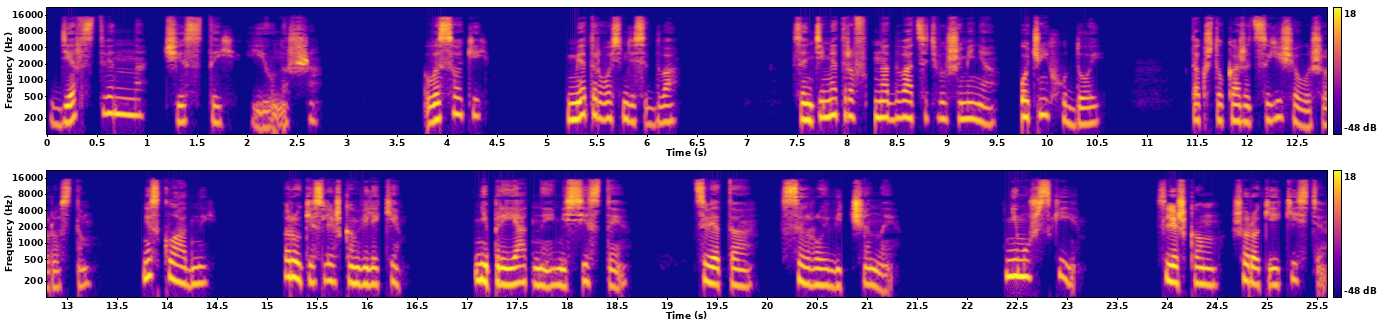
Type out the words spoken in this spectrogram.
Девственно чистый юноша. Высокий, метр восемьдесят два, сантиметров на двадцать выше меня, очень худой, так что кажется еще выше ростом. Нескладный. Руки слишком велики. Неприятные, мясистые, цвета сырой ветчины. Не мужские. Слишком широкие кисти,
